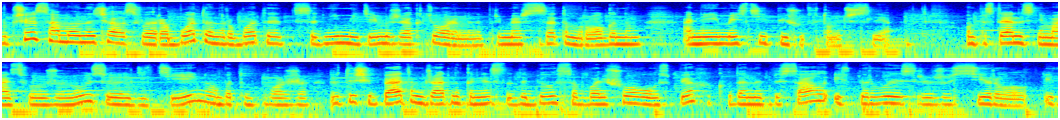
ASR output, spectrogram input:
Вообще, с самого начала своей работы он работает с одними и теми же актерами, например, с Сетом Роганом, они вместе и пишут в том числе. Он постоянно снимает свою жену и своих детей, но об этом позже. В 2005-м Джад наконец-то добился большого успеха, когда написал и впервые срежиссировал и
